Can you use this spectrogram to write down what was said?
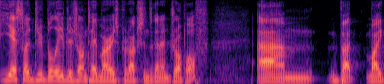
yes, I do believe Dejounte Murray's production is going to drop off. Um, but my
